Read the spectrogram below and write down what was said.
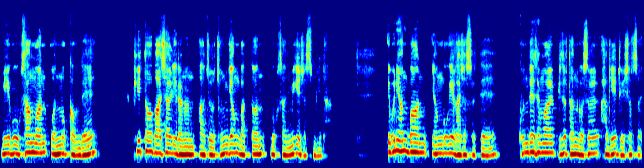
미국 상원 원목 가운데 피터 마샬이라는 아주 존경받던 목사님이 계셨습니다. 이분이 한 번 영국에 가셨을 때 군대 생활 비슷한 것을 하게 되셨어요.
